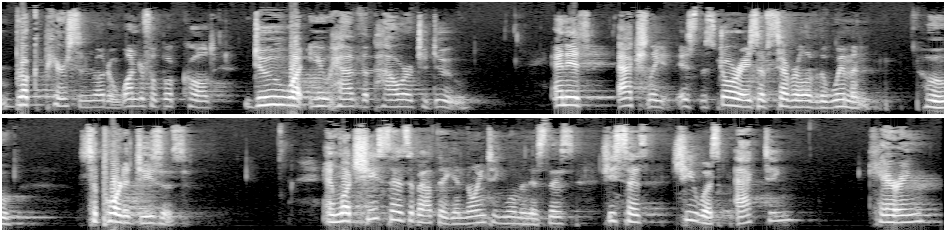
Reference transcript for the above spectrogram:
Bruch Pearson wrote a wonderful book called Do What You Have the Power to Do. And it actually is the stories of several of the women who supported Jesus. And what she says about the anointing woman is this. She says she was acting, caring,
